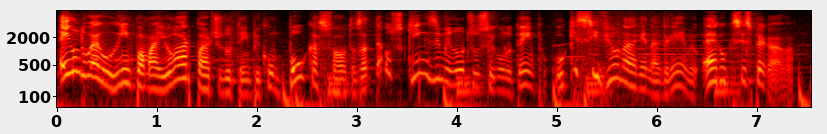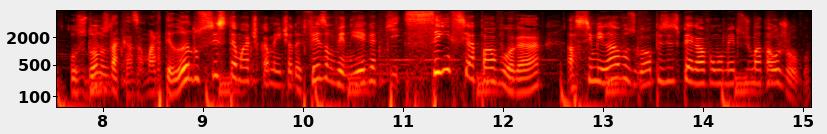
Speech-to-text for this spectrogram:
Em um duelo limpo a maior parte do tempo e com poucas faltas até os 15 minutos do segundo tempo, o que se viu na Arena Grêmio era o que se esperava. Os donos da casa martelando sistematicamente a defesa alvenega, que, sem se apavorar, assimilava os golpes e esperava o momento de matar o jogo.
